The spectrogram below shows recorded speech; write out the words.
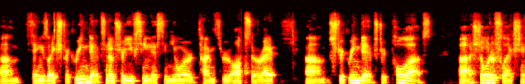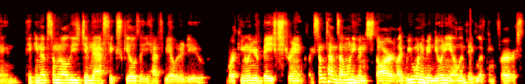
um, things like strict ring dips, and I'm sure you've seen this in your time through also, right? Um, strict ring dips, strict pull ups, uh, shoulder flexion, picking up some of all these gymnastic skills that you have to be able to do, working on your base strength. Like sometimes I won't even start, like we won't even do any Olympic lifting first.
